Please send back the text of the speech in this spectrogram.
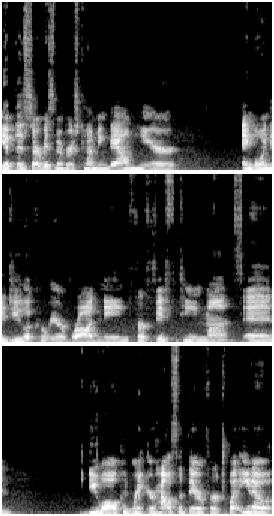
if the service member is coming down here and going to do a career broadening for 15 months and you all could rent your house up there for 12 you know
